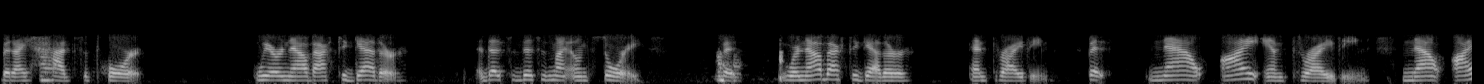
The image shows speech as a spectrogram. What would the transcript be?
but I had support. We are now back together. That's this is my own story. But Uh-huh. we're now back together and thriving. But now I am thriving. Now I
